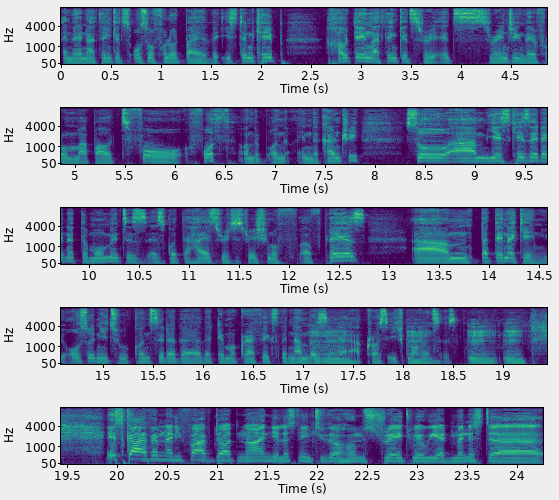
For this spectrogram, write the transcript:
and then I think it's also followed by the Eastern Cape. Gauteng, I think it's re- it's ranging there from about four fourth on the on in the country. So um, yes, KZN at the moment is, has got the highest registration of, of players. Um, but then again, you also need to consider the, the demographics, the numbers uh, across each provinces. Mm, mm. It's Kaya FM 95.9. You're listening to the home straight where we administer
